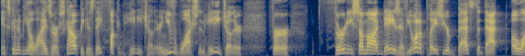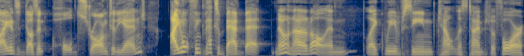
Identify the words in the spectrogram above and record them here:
It's going to be Eliza or Scout because they fucking hate each other. And you've watched them hate each other for 30 some odd days. If you want to place your bets that that alliance doesn't hold strong to the end, I don't think that's a bad bet. No, not at all. And like we've seen countless times before,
